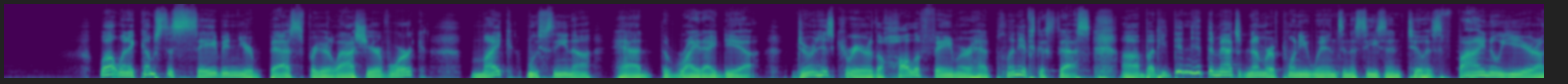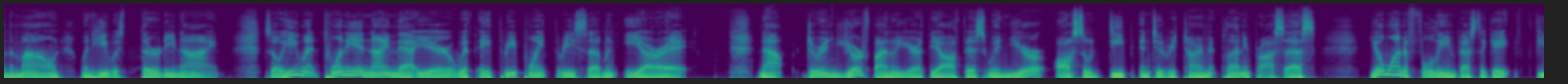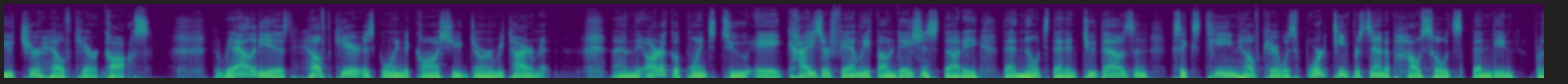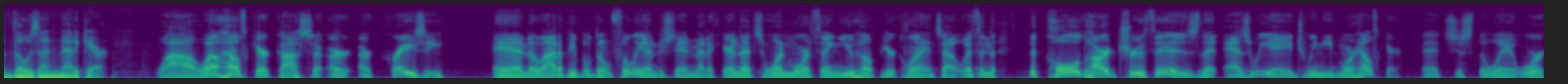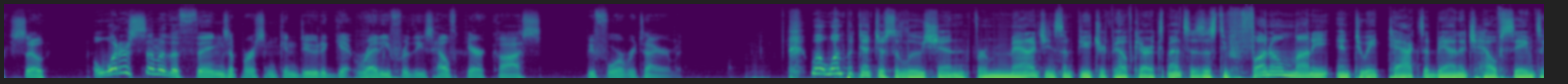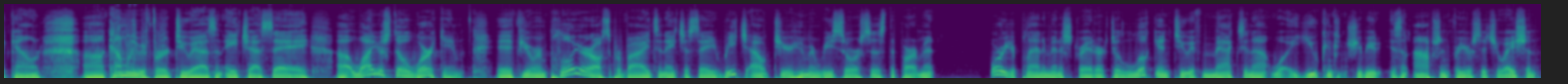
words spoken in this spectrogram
Well, when it comes to saving your best for your last year of work, Mike Mussina had the right idea. During his career, the Hall of Famer had plenty of success, uh, but he didn't hit the magic number of 20 wins in the season till his final year on the mound when he was 39. So he went 20 and 9 that year with a 3.37 ERA. Now, during your final year at the office, when you're also deep into the retirement planning process, you'll want to fully investigate future healthcare costs. The reality is, healthcare is going to cost you during retirement. And the article points to a Kaiser Family Foundation study that notes that in 2016, healthcare was 14% of household spending for those on Medicare. Wow. Well, healthcare costs are, are, are crazy. And a lot of people don't fully understand Medicare. And that's one more thing you help your clients out with. And the, the cold, hard truth is that as we age, we need more health care. It's just the way it works. So, what are some of the things a person can do to get ready for these healthcare costs before retirement? Well, one potential solution for managing some future healthcare expenses is to funnel money into a tax advantage health savings account, uh, commonly referred to as an HSA, uh, while you're still working. If your employer also provides an HSA, reach out to your human resources department or your plan administrator to look into if maxing out what you can contribute is an option for your situation.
